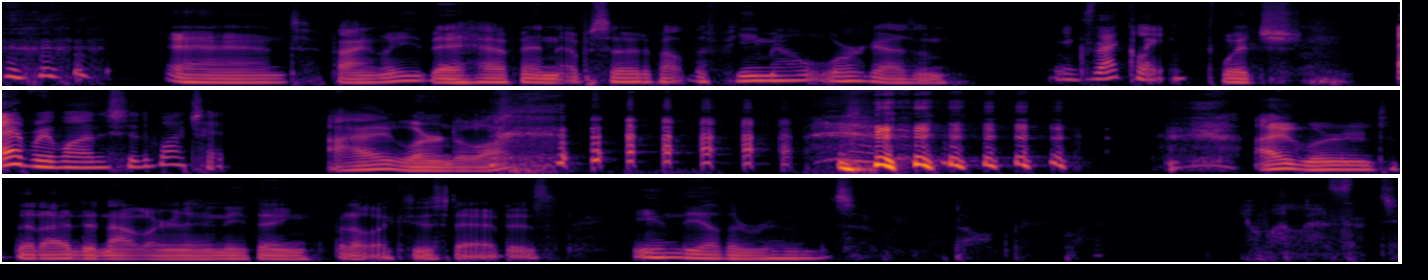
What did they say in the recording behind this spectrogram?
And finally, they have an episode about the female orgasm, exactly. which Everyone should watch it. I learned a lot. I learned that I did not learn anything, but Alexia's dad is in the other room, so we will talk very quietly. you will listen to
